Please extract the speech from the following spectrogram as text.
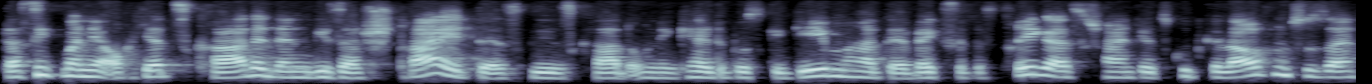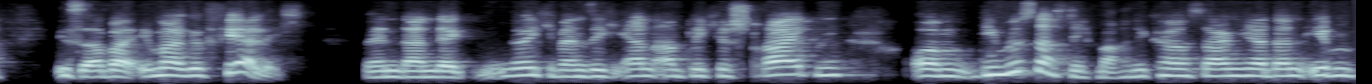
das sieht man ja auch jetzt gerade, denn dieser Streit, der es, es gerade um den Kältebus gegeben hat, der Wechsel des Trägers scheint jetzt gut gelaufen zu sein, ist aber immer gefährlich. Wenn dann der, wenn sich Ehrenamtliche streiten, um, ähm, die müssen das nicht machen. Die können auch sagen, ja, dann eben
